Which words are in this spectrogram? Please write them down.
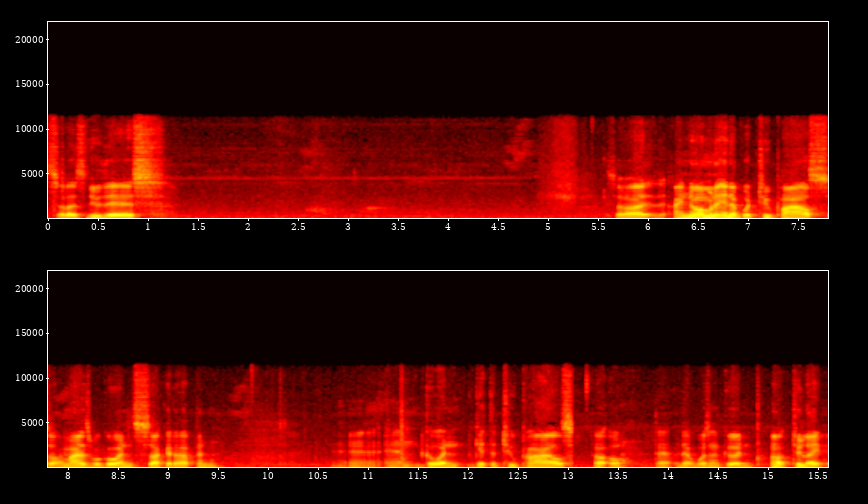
so let's do this. So I, I know I'm going to end up with two piles, so I might as well go ahead and suck it up and and, go ahead and get the two piles. Uh-oh, that, that wasn't good. Oh, too late.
